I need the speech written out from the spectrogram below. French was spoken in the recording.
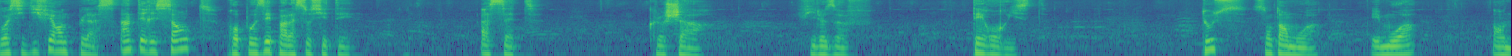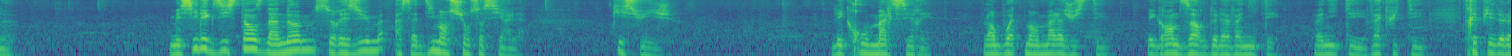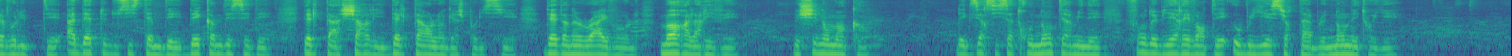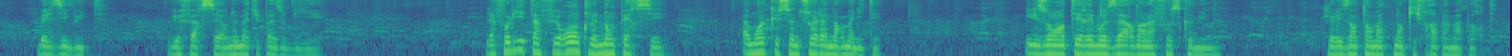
voici différentes places intéressantes proposées par la société. Ascète, clochard, philosophe, terroriste. Tous sont en moi, et moi en eux. Mais si l'existence d'un homme se résume à sa dimension sociale, qui suis-je? L'écrou mal serré, l'emboîtement mal ajusté, les grandes orgues de la vanité, vanité, vacuité, trépied de la volupté, adepte du système D, D comme décédé, Delta, Charlie, Delta en langage policier, Dead on arrival, mort à l'arrivée, le chaînon manquant, l'exercice à trous non terminé, fond de bière éventé, oublié sur table non nettoyé. Belzébuth, vieux farceur, ne m'as-tu pas oublié? La folie est un furoncle non percé, à moins que ce ne soit la normalité. Ils ont enterré Mozart dans la fosse commune. Je les entends maintenant qui frappent à ma porte.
